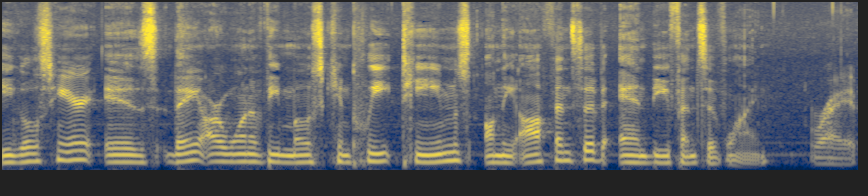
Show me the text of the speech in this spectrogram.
Eagles here is they are one of the most complete teams on the offensive and defensive line. right.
